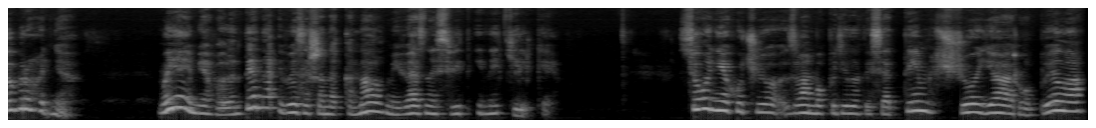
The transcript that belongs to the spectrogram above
Доброго дня! Моє ім'я Валентина і ви зайшли на канал Мій в'язний світ і не тільки. Сьогодні я хочу з вами поділитися тим, що я робила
